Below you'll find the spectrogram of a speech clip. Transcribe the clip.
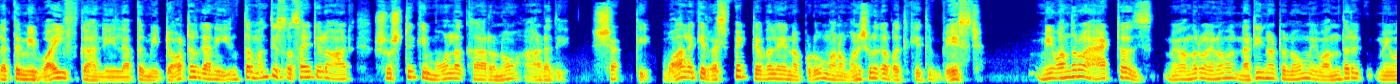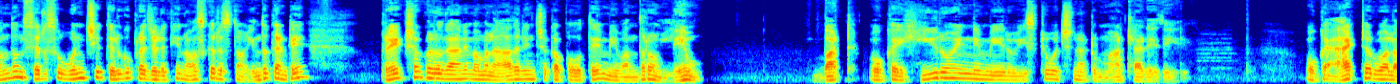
లేకపోతే మీ వైఫ్ కానీ లేకపోతే మీ డాటర్ కానీ ఇంతమంది సొసైటీలో ఆడ సృష్టికి మూల కారణం ఆడది. శక్తి. వాళ్ళకి రెస్పెక్ట్ ఇవ్వలేనప్పుడు మనం మనుషులుగా బతికేది వేస్ట్. మేమందరం యాక్టర్స్. మేమందరం ఏమో నటీనటులు మేమందరి మేమందరం శిరస్సు ఉంచి తెలుగు ప్రజలకి నమస్కరిస్తాం. ఎందుకంటే ప్రేక్షకులు కానీ మమ్మల్ని ఆదరించకపోతే మేమందరం లేము. బట్ ఒక హీరోయిన్‌ని మీరు ఇష్టం వచ్చినట్టు మాట్లాడేది, ఒక యాక్టర్ వాళ్ళ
